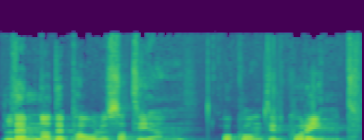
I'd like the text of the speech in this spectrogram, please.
lämnade Paulus Aten och kom till Korint.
